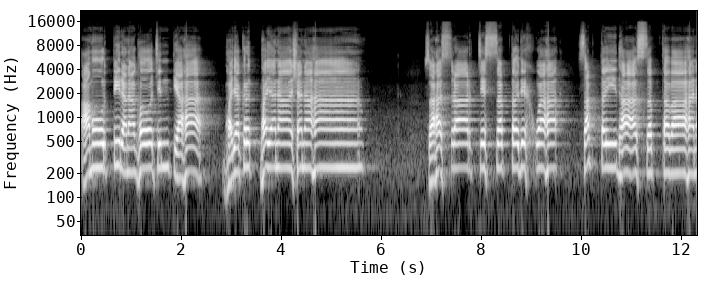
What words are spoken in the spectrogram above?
அமூர்த்திரனகோச்சிந்திய பயகிருத் பயநாசன சஹசிரார்ச்சி சப்தஜிஹ்வா சப்தைதா சப்தவாஹன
